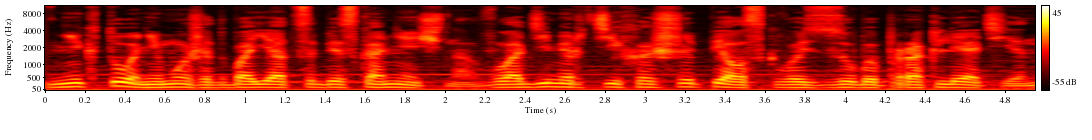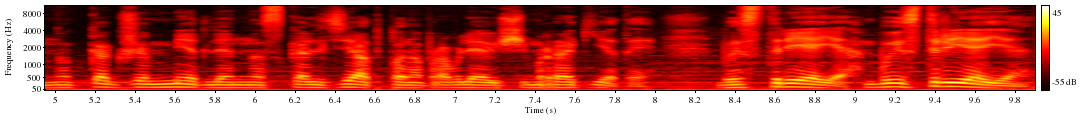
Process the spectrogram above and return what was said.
Никто не может бояться бесконечно. Владимир тихо шипел сквозь зубы проклятия, но как же медленно скользят по направляющим ракеты. «Быстрее! Быстрее!»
